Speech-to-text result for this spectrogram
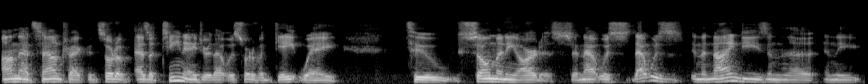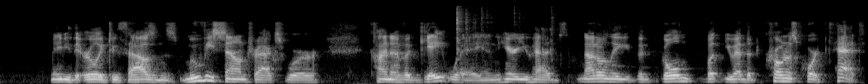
on that soundtrack, it sort of as a teenager that was sort of a gateway to so many artists, and that was that was in the '90s and the in the maybe the early 2000s. Movie soundtracks were kind of a gateway, and here you had not only the gold, but you had the Kronos Quartet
